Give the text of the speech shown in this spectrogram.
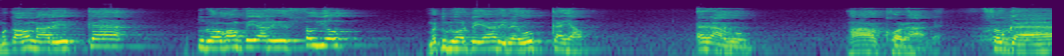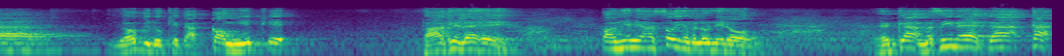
မကောင်းတာတွေကတ် သူတော်ကောင်းတရားတွေစုပ်ယုပ်မသူတော်တရားတွေပဲကိုကတ်ရောက်အဲ့ဒါကိုဘာခေါ်ရလဲစုပ်ကံယောဂီတို့ခေတ်ကကောင်းကြီးခေတ်ဘာခေတ်လဲဟဲ့ကောင်းကြီးများစုပ်ရင်ဘယ်လိုနေတော့အဲကတ်မစည်းနဲ့ကတ်ကတ်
